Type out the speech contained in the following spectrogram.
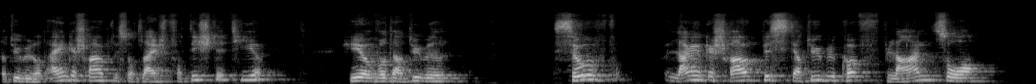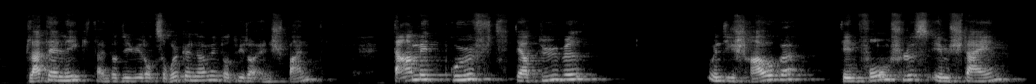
Der Dübel wird eingeschraubt, es wird leicht verdichtet hier. Hier wird der Dübel so lange geschraubt, bis der Dübelkopf plan zur Platte liegt. Dann wird die wieder zurückgenommen, wird wieder entspannt. Damit prüft der Dübel und die Schraube den Formschluss im Stein.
